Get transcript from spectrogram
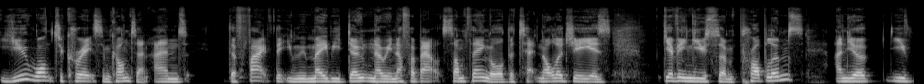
you want to create some content and the fact that you maybe don't know enough about something or the technology is giving you some problems and you're you've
